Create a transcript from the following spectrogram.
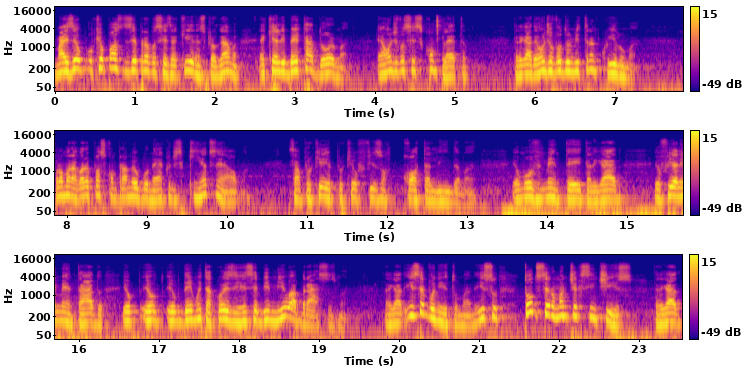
Mas eu, o que eu posso dizer para vocês aqui nesse programa é que é libertador, mano. É onde você se completa. Tá ligado? É onde eu vou dormir tranquilo, mano. Falou, mano, agora eu posso comprar meu boneco de 500 reais, mano. Sabe por quê? Porque eu fiz uma cota linda, mano. Eu movimentei, tá ligado? Eu fui alimentado. Eu, eu, eu dei muita coisa e recebi mil abraços, mano. Tá ligado? Isso é bonito, mano. Isso, todo ser humano tinha que sentir isso, tá ligado?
